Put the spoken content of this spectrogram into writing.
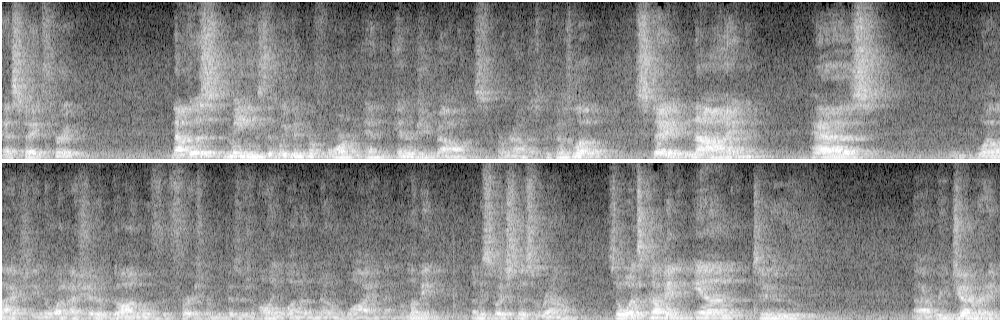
at state three. Now this means that we can perform an energy balance around this because look, state nine has, well actually, you know what, I should have gone with the first one because there's only one unknown y in that one. Let me, let me switch this around. So what's coming in to uh, regenerate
